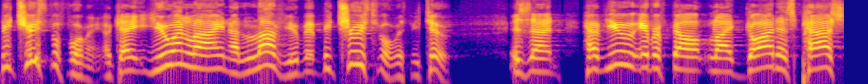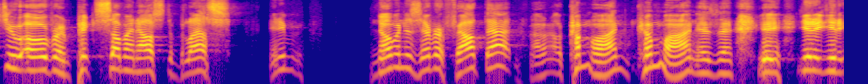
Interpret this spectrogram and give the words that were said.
be truthful for me, okay? You online, I love you, but be truthful with me too. Is that have you ever felt like God has passed you over and picked someone else to bless? Any, no one has ever felt that? Oh, come on, come on. Is that, you, you, you,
